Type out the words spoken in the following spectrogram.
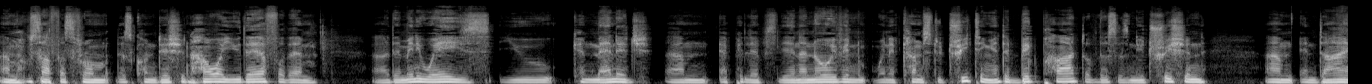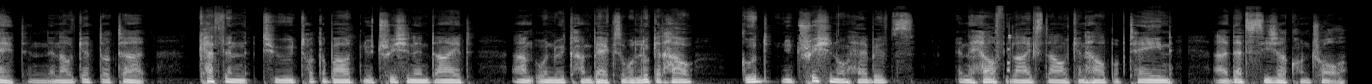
um, who suffers from this condition. How are you there for them? Uh, there are many ways you can manage um, epilepsy, and I know even when it comes to treating it, a big part of this is nutrition um, and diet. And, and I'll get Dr. Kathan to talk about nutrition and diet um, when we come back. So we'll look at how good nutritional habits and a healthy lifestyle can help obtain uh, that seizure control.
